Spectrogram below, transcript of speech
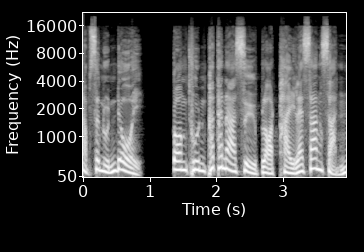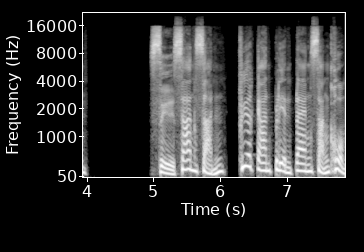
นับสนุนโดย กองทุนพัฒนาสื่อปลอดภัยและสร้างสรรค์ สื่อสร้างสรรค์เพื่อการเปลี่ยนแปลงสังคม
